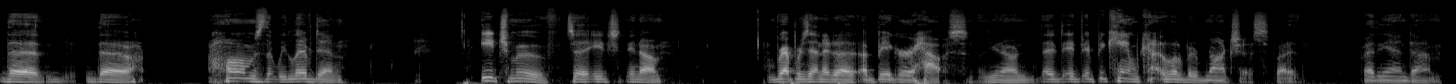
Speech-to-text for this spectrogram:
the the homes that we lived in, each move to each you know represented a, a bigger house. You know, it, it, it became kind of a little bit obnoxious by by the end. Um,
